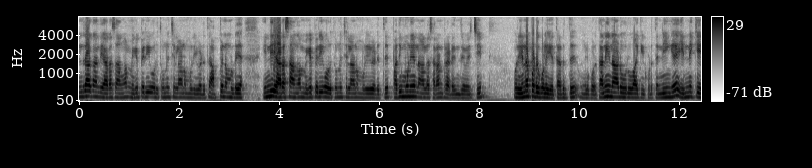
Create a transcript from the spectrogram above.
இந்திரா காந்தி அரசாங்கம் மிகப்பெரிய ஒரு துணிச்சலான முடிவெடுத்து அப்போ நம்முடைய இந்திய அரசாங்கம் மிகப்பெரிய ஒரு துணிச்சலான முடிவெடுத்து பதிமூணே நாளில் சரண்டர் அடைஞ்சு வச்சு ஒரு இனப்படுகொலையை தடுத்து உங்களுக்கு ஒரு தனி நாடு உருவாக்கி கொடுத்த நீங்கள் இன்றைக்கி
